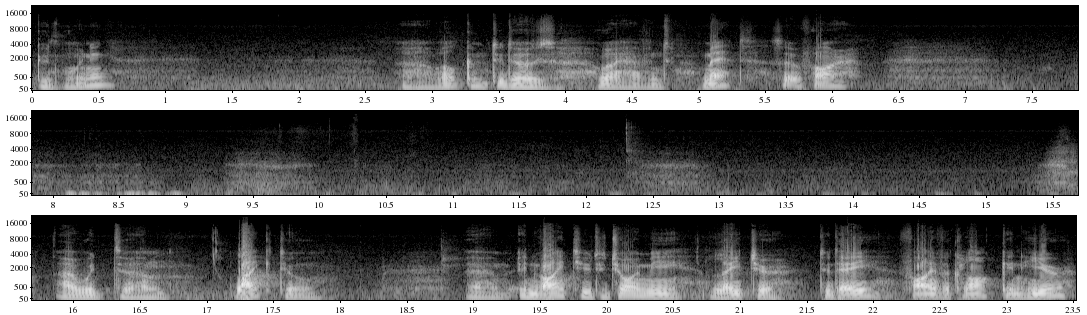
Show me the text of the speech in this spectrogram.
Good morning. Uh, welcome to those who I haven't met so far. I would um, like to um, invite you to join me later today, 5 o'clock, in here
